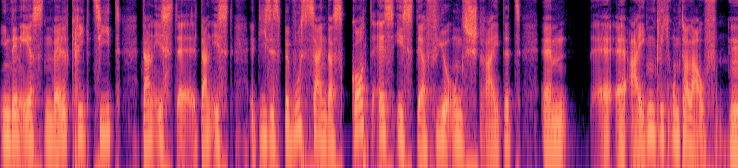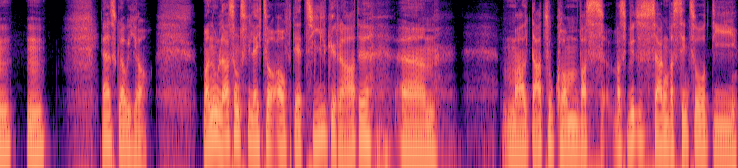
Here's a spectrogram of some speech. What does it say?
in den Ersten Weltkrieg zieht, dann ist, äh, dann ist dieses Bewusstsein, dass Gott es ist, der für uns streitet, ähm, äh, äh, eigentlich unterlaufen. Mhm. Mhm. Ja, das glaube ich auch. Manu, lass uns vielleicht so auf der Zielgerade ähm, mal dazu kommen, was, was würdest du sagen, was sind so die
